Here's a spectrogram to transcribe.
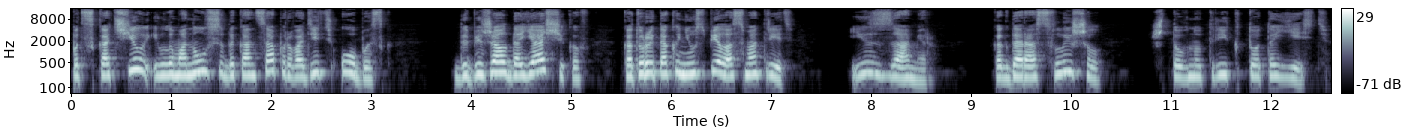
подскочил и ломанулся до конца проводить обыск. Добежал до ящиков, которые так и не успел осмотреть, и замер, когда расслышал, что внутри кто-то есть.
